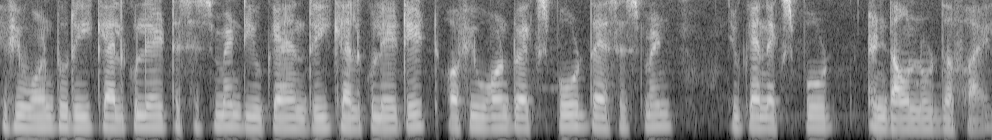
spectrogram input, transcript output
if you want to recalculate assessment you can recalculate it. Or if you want to export the assessment you can export and download the file.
